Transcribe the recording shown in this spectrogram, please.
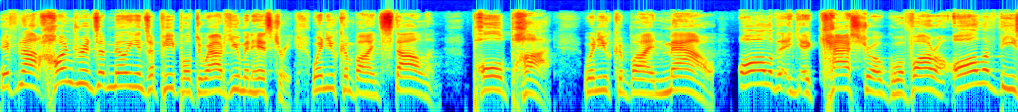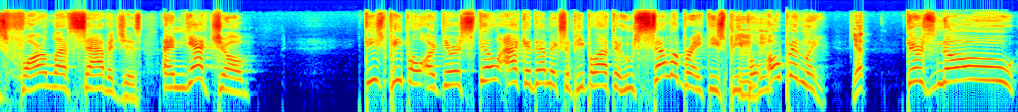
if not hundreds of millions of people throughout human history. When you combine Stalin, Pol Pot, when you combine Mao, all of the uh, Castro, Guevara, all of these far left savages, and yet, Joe, these people are there are still academics and people out there who celebrate these people mm-hmm. openly. Yep. There's no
